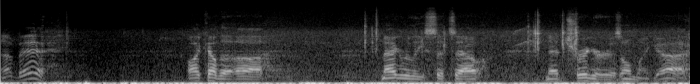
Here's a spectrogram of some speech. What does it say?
Not bad. I like how the uh, mag release sits out. And that trigger is, oh my god.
